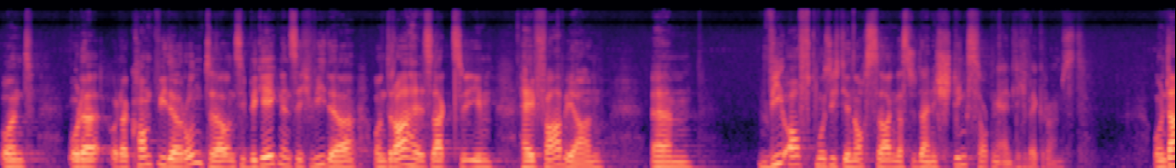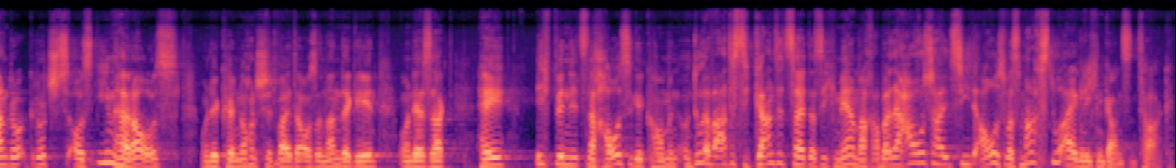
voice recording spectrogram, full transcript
und, oder, oder kommt wieder runter und sie begegnen sich wieder und Rahel sagt zu ihm, hey Fabian, ähm, wie oft muss ich dir noch sagen, dass du deine Stinksocken endlich wegräumst? Und dann rutscht es aus ihm heraus und wir können noch einen Schritt weiter auseinandergehen und er sagt, hey, ich bin jetzt nach Hause gekommen und du erwartest die ganze Zeit, dass ich mehr mache, aber der Haushalt sieht aus, was machst du eigentlich den ganzen Tag?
